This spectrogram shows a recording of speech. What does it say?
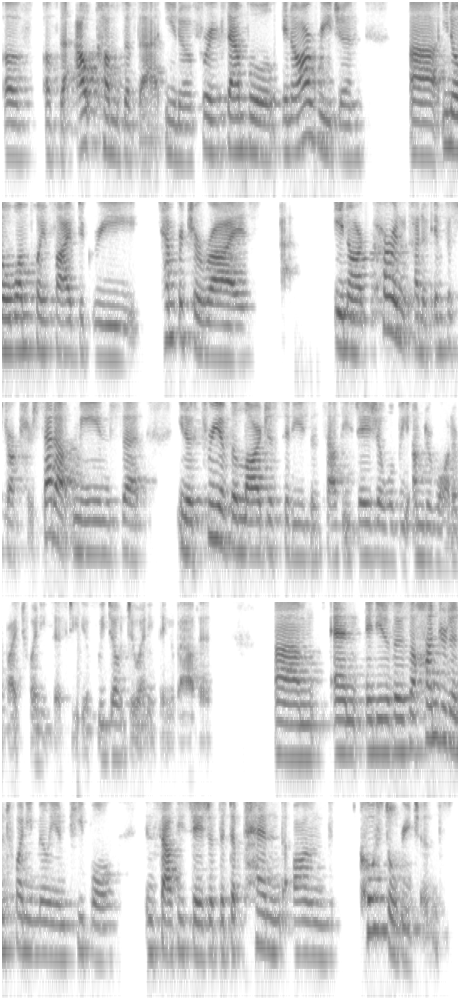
of of the outcomes of that. You know, for example, in our region, uh, you know, a 1.5 degree temperature rise in our current kind of infrastructure setup means that you know three of the largest cities in Southeast Asia will be underwater by 2050 if we don't do anything about it. Um, and and you know there's 120 million people in Southeast Asia that depend on coastal regions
